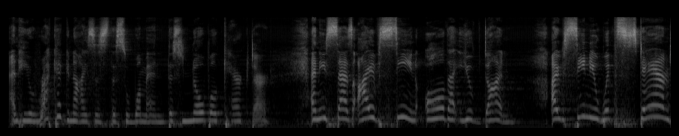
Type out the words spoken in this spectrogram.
and he recognizes this woman, this noble character. And he says, I have seen all that you've done. I've seen you withstand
